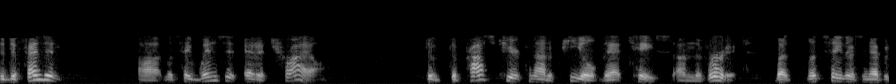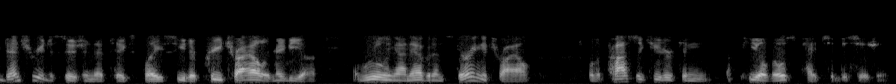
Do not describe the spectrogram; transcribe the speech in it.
the defendant, uh, let's say, wins it at a trial, the, the prosecutor cannot appeal that case on the verdict. But let's say there's an evidentiary decision that takes place, either pre-trial or maybe a, a ruling on evidence during a trial well, the prosecutor can appeal those types of decisions.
